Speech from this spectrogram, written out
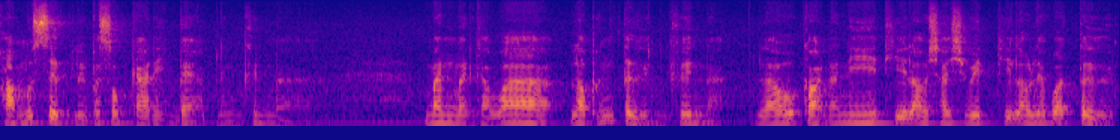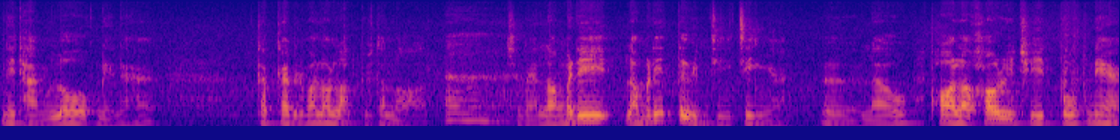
ความรู้สึกหรือประสบการณ์อีกแบบหนึ่งขึ้นมา มันเหมือนกับว่าเราเพิ่งตื่นขึ้นนะแล้วก่อนหน้านี้ที่เราใช้ชีวิตที่เราเรียกว่าตื่นในทางโลกเนี่ยนะฮะกลับกลายเป็นว่าเราหลับอยู่ตลอดอ่าใช่ไหมเราไม่ได้เราไม่ได้ตื่นจริงๆอะเออแล้วพอเราเข้ารีทรีตปุ๊บเนี่ย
